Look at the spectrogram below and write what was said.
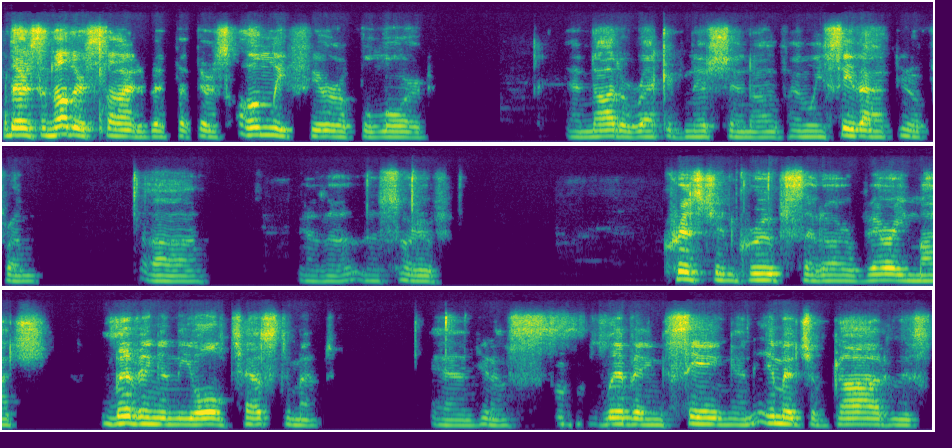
There's another side of it that there's only fear of the lord and not a recognition of and we see that you know from uh, you know, the, the sort of Christian groups that are very much living in the Old Testament and you know living seeing an image of God who's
